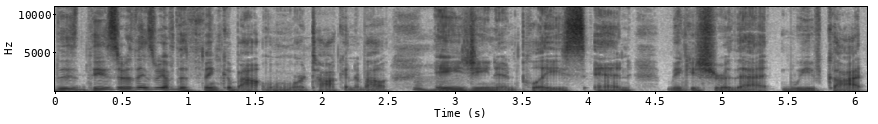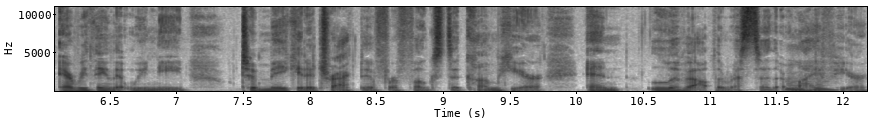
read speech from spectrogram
th- these are things we have to think about when we're talking about Mm-hmm. aging in place and making sure that we've got everything that we need to make it attractive for folks to come here and live out the rest of their life here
